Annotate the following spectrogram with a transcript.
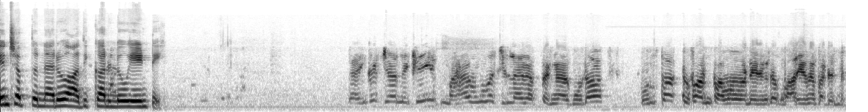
ఏం చెప్తున్నారు అధికారులు? ఏంటి? వెంకటానికి మహబూబా జిల్లా వ్యాప్తంగా కూడా ముంతా తుఫాన్ ప్రభావం అనేది కూడా భారీగా పడింది.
